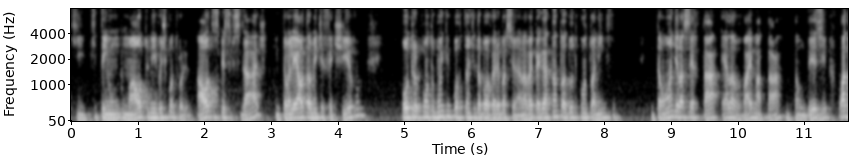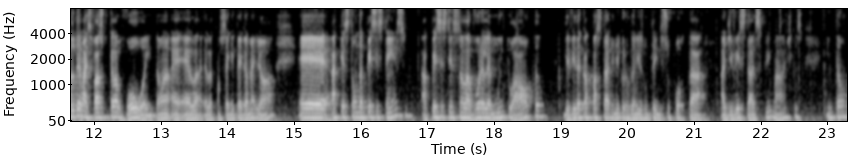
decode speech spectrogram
que, que tem um, um alto nível de controle, alta especificidade, então ele é altamente efetivo. Outro ponto muito importante da Bovéria baciana, ela vai pegar tanto o adulto quanto a ninfa. Então, onde ela acertar, ela vai matar. Então, desde o adulto é mais fácil porque ela voa, então é- ela, ela consegue pegar melhor. É, a questão da persistência, a persistência na lavoura ela é muito alta, devido à capacidade do micro-organismo tem de suportar adversidades climáticas. Então,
